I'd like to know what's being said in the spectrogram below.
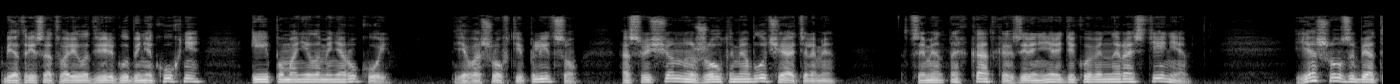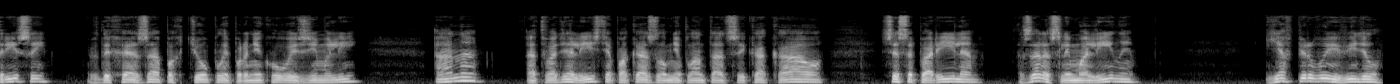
Беатриса отворила дверь в глубине кухни и поманила меня рукой. Я вошел в теплицу, освещенную желтыми облучателями. В цементных катках зеленели диковинные растения. Я шел за Беатрисой, вдыхая запах теплой парниковой земли, а она, отводя листья, показывала мне плантации какао, сесапариля, заросли малины. Я впервые видел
